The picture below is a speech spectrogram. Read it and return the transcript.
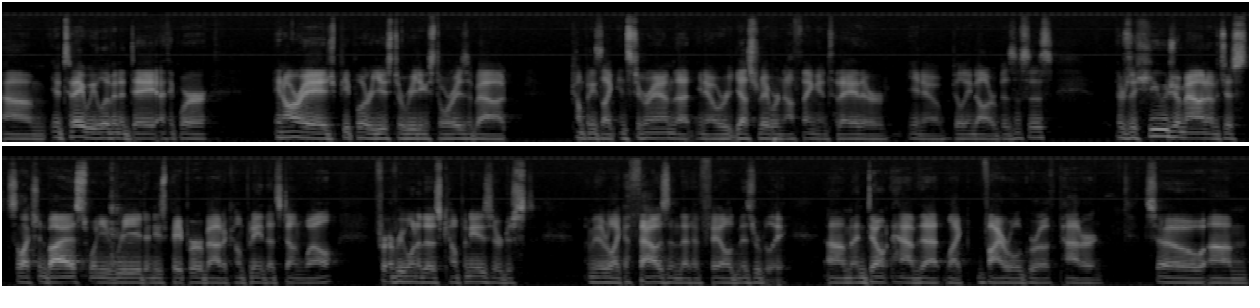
Um, you know, today we live in a day, I think, where in our age, people are used to reading stories about companies like Instagram that, you know, were, yesterday were nothing and today they're, you know, billion dollar businesses. There's a huge amount of just selection bias when you read a newspaper about a company that's done well. For every one of those companies, are just I mean, there are like a thousand that have failed miserably um, and don't have that like viral growth pattern. So um,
